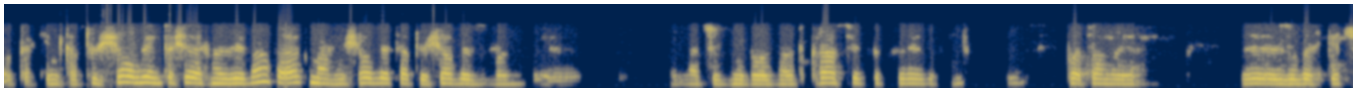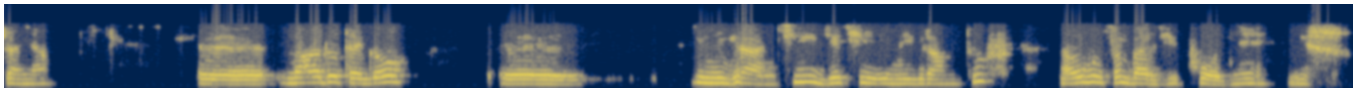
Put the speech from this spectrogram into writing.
o takim tatusiowym, to się tak nazywa, tak? Mamusiowe, tatusiowe, znaczy nie wolno od pracy, które płacone z ubezpieczenia. No a do tego imigranci, dzieci imigrantów na ogół są bardziej płodni niż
